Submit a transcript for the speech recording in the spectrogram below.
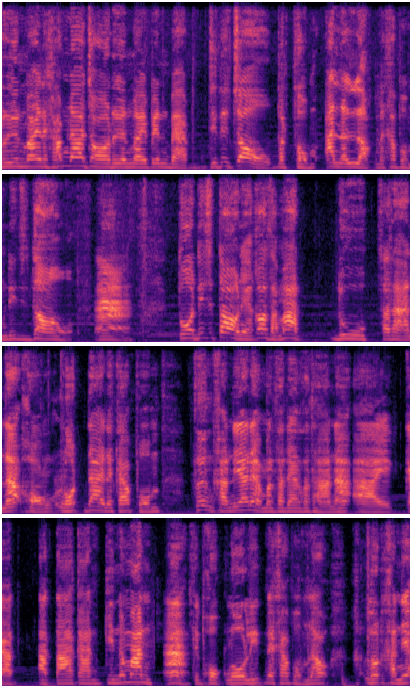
เรือนไม้นะครับ หน้าจอเรือนไม้เป็นแบบดิจิทัลผสมอนาล็อกนะครับผมดิจิทัลอ่าตัวดิจิทัลเนี่ยก็สามารถดูสถานะของรถได้นะครับผมซึ่งคันนี้เนี่ยมันแสดงสถานะอายกัดอัตราการกินน้ำมันอะ16 โลลิตรนะครับผมแล้วรถคันนี้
